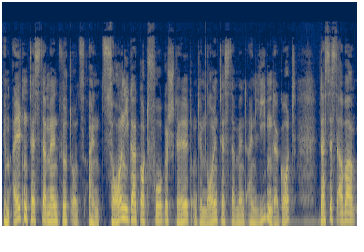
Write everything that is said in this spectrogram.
im Alten Testament wird uns ein zorniger Gott vorgestellt und im Neuen Testament ein liebender Gott. Das ist aber,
